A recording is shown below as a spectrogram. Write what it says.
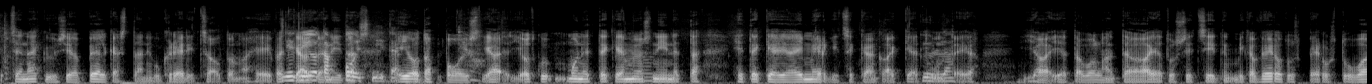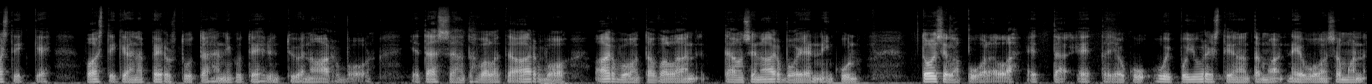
Että se näkyy siellä pelkästään niin kuin kreditsaltona. He eivät niin käytä ei ota niitä, pois niitä. Ei ota pois. Ja jotkut, monet tekee mm-hmm. myös niin, että he tekevät ja ei merkitsekään kaikkea Kyllä. tunteja. Ja, ja tavallaan tämä ajatus sit siitä, mikä verotus perustuu vastike, vastike aina perustuu tähän niin kuin tehdyn työn arvoon. Ja tässähän tavallaan tämä arvo, arvo on tavallaan, tämä on sen arvojen niin kuin toisella puolella, että, että joku huippujuristin antama neuvo on saman,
